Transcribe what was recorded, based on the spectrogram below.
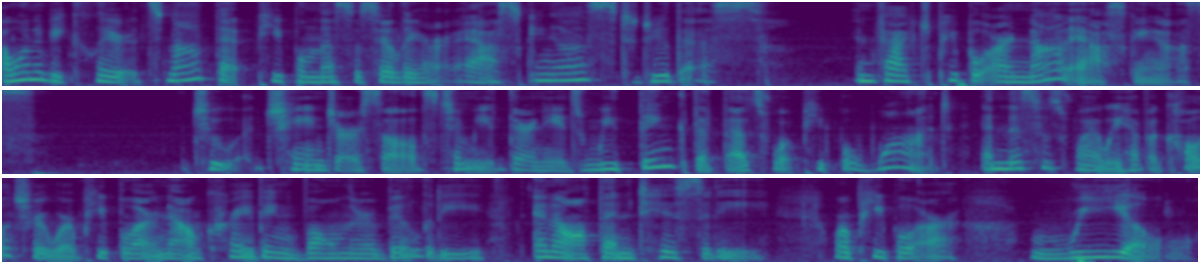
I want to be clear. It's not that people necessarily are asking us to do this. In fact, people are not asking us to change ourselves to meet their needs. We think that that's what people want. And this is why we have a culture where people are now craving vulnerability and authenticity, where people are real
